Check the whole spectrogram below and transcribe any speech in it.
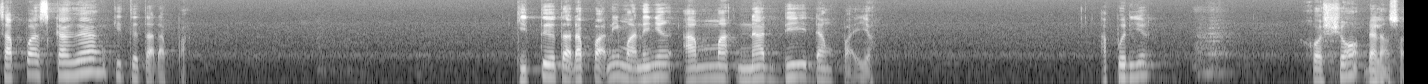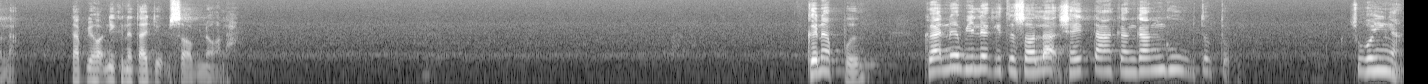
Siapa sekarang kita tak dapat. Kita tak dapat ni maknanya amat nadir dan payah. Apa dia? Khusyuk dalam solat. Tapi hak ni kena tajuk besar benar lah. Kenapa? Kerana bila kita solat, syaitan akan ganggu betul-betul. Suruh ingat.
